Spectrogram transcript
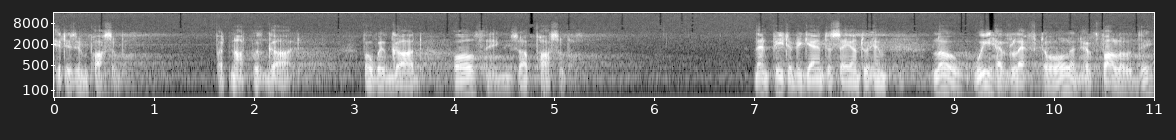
it is impossible, but not with God. For with God all things are possible. Then Peter began to say unto him, Lo, we have left all and have followed thee.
